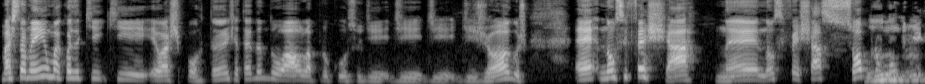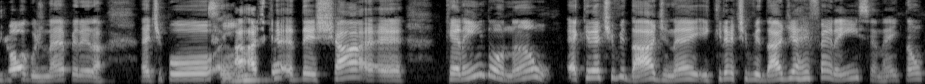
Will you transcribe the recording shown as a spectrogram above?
mas também uma coisa que, que eu acho importante, até dando aula para o curso de, de de, de, de jogos, é não se fechar, né? Não se fechar só para o uhum. mundo de jogos, né, Pereira? É tipo, acho que é deixar. É, querendo ou não, é criatividade, né? E criatividade é referência, né? Então,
